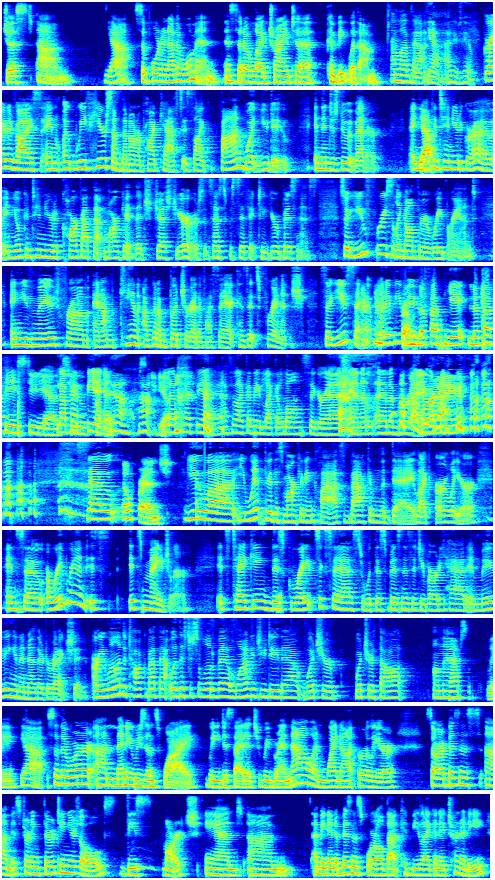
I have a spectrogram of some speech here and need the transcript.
just um, yeah, support another woman instead of like trying to compete with them. I love that. Yeah, I do too. Great advice. And we hear something on our podcast. It's like find what you do and then just do it better. And you'll continue to grow and you'll continue to carve out that market that's just yours. It's so specific to your business. So you've recently gone through a rebrand and you've moved from and I'm can I'm gonna butcher it if I say it because it's French so you say it. What have you From moved? Le Papier, Le Papier Studio. Le Papier. Yeah. Huh. Le Papier. I feel like I need like a long cigarette and a, and a beret. a beret. so no French. You uh you went through this marketing class back in the day, like earlier, and so a rebrand is it's major. It's taking this great success with this business that you've already had and moving in another direction. Are you willing to talk about that with us just a little bit? Why did you do that? What's your What's your thought on that? Absolutely. Yeah. So there were um, many reasons why we decided to rebrand now and why not earlier. So our business um, is turning 13 years old this March. And um, I mean, in a business world, that could be like an eternity,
